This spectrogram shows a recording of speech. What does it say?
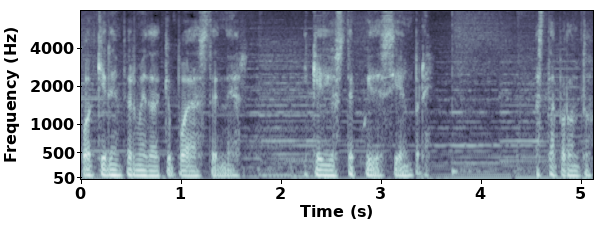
cualquier enfermedad que puedas tener. Y que Dios te cuide siempre. Hasta pronto.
